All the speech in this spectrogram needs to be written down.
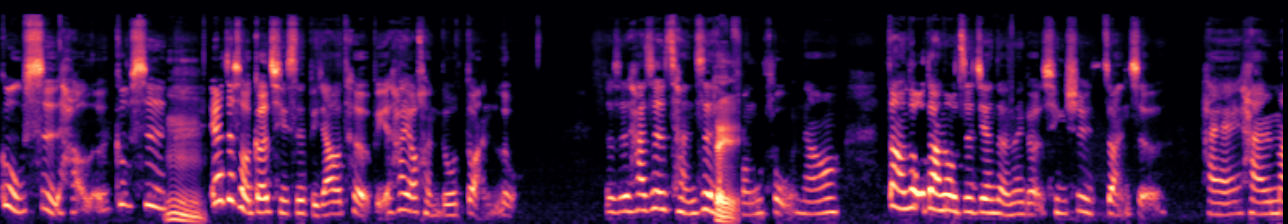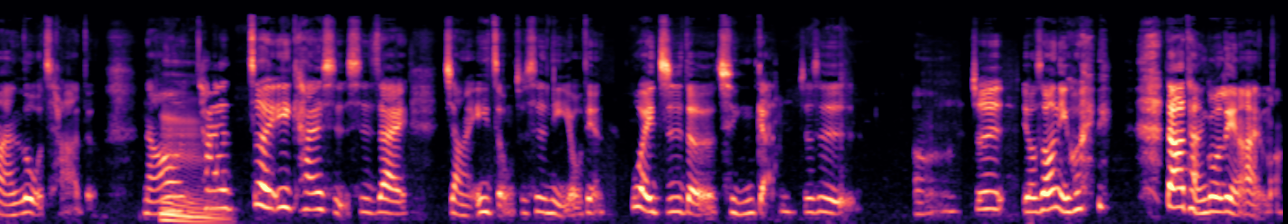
故事好了。故事，嗯，因为这首歌其实比较特别，它有很多段落，就是它是层次很丰富，然后。段落段落之间的那个情绪转折还还蛮落差的，然后它最一开始是在讲一种就是你有点未知的情感，就是嗯，就是有时候你会大家谈过恋爱嘛，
